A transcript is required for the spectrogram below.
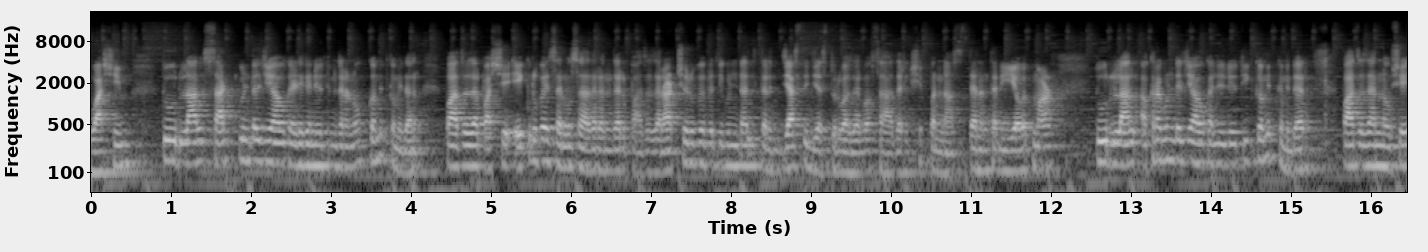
वाशिम. तूर लाल साठ क्विंटलची आवक या ठिकाणी होती मित्रांनो. कमीत कमी दर पाच हजार पाचशे एक रुपये सर्वसाधारण दर पाच हजार आठशे रुपये प्रति क्विंटल तर जास्तीत जास्त बाजारभाव सहा हजार एकशे पन्नास. त्यानंतर यवतमाळ तूर लाल अकरा क्विंटलची आवक आलेली होती. कमीत कमी दर पाच हजार नऊशे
